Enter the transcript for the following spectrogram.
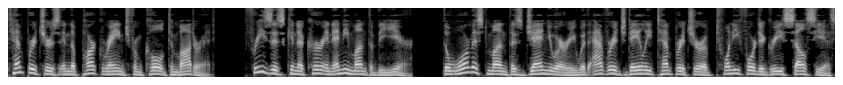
Temperatures in the park range from cold to moderate. Freezes can occur in any month of the year. The warmest month is January with average daily temperature of 24 degrees Celsius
